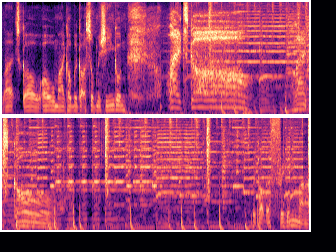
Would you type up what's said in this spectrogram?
Let's go. Oh my god, we got a submachine gun. Let's go! Let's go! We got the friggin' mark.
